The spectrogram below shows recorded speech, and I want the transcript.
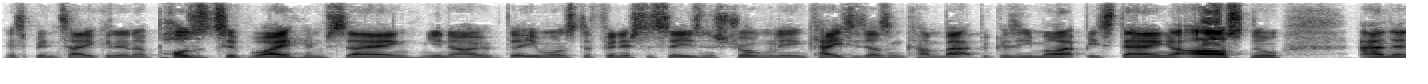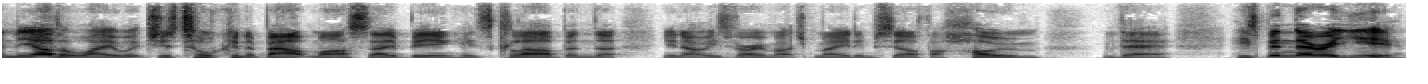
It's been taken in a positive way, him saying, you know, that he wants to finish the season strongly in case he doesn't come back because he might might be staying at Arsenal, and then the other way, which is talking about Marseille being his club and that you know he's very much made himself a home there. He's been there a year,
